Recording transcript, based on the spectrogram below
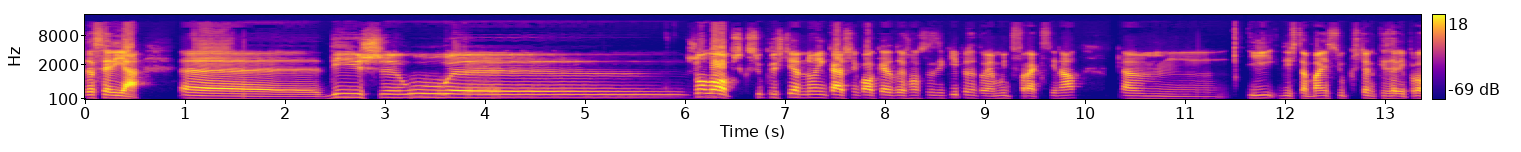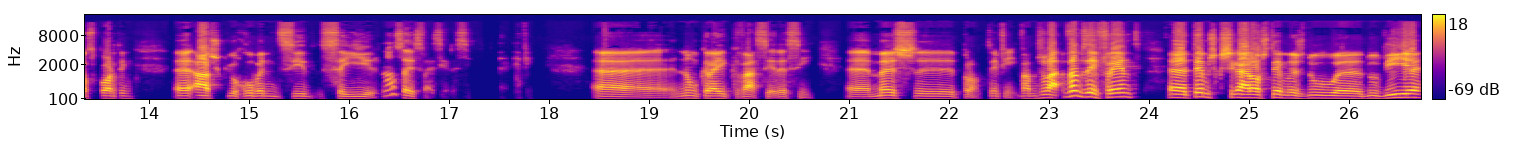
da Série A. diz o João Lopes que se o Cristiano não encaixa em qualquer das nossas equipas, então é muito fraco sinal. Um, e diz também, se o Cristiano quiser ir para o Sporting, acho que o Ruben decide sair. Não sei se vai ser assim. Enfim, uh, não creio que vá ser assim. Uh, mas pronto, enfim, vamos lá. Vamos em frente. temos que chegar aos temas do, do dia.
